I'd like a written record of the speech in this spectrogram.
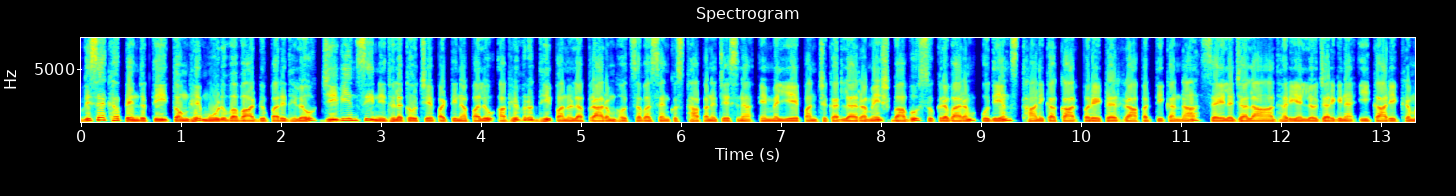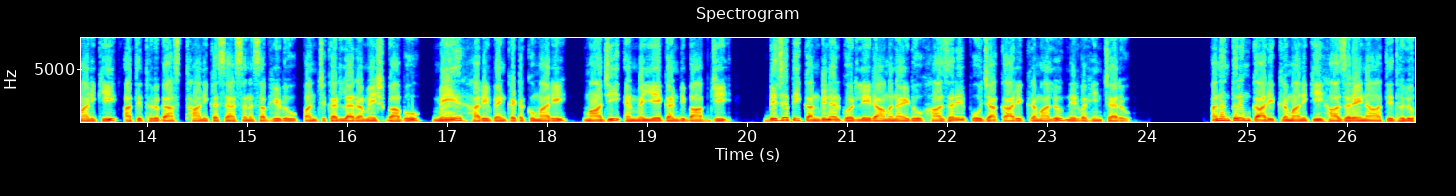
విశాఖ పెందుర్తి తొంభై మూడవ వార్డు పరిధిలో జీవీఎంసీ నిధులతో చేపట్టిన పలు అభివృద్ధి పనుల ప్రారంభోత్సవ శంకుస్థాపన చేసిన ఎమ్మెల్యే పంచకర్ల రమేష్ బాబు శుక్రవారం ఉదయం స్థానిక కార్పొరేటర్ రాపర్తి కన్నా శైలజల ఆధ్వర్యంలో జరిగిన ఈ కార్యక్రమానికి అతిథులుగా స్థానిక శాసనసభ్యుడు పంచకర్ల రమేష్ బాబు మేయర్ హరి వెంకటకుమారి మాజీ MLA Gandibabji BJP convener Gorli Ramanaidu హాజరే పూజా కార్యక్రమాలు నిర్వహించారు. అనంతరం కార్యక్రమానికి హాజరైన అతిథులు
